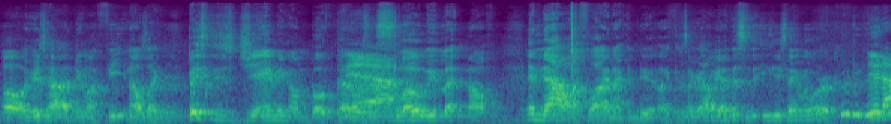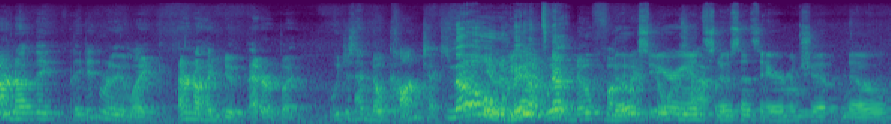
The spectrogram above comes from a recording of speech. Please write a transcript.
Oh, here's how I do my feet, and I was like basically just jamming on both pedals Yeah. and slowly letting off. And now I fly and I can do it. Like it's like, oh yeah, this is the easiest thing in the world. Dude, I don't know. They they didn't really like. I don't know how you do it better, but we just had no context. for No, it. we, had, didn't we had no fucking no experience, no sense of airmanship, no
